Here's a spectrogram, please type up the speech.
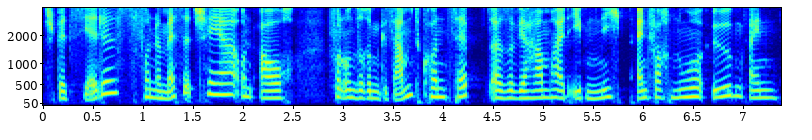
speziell ist von der Message her und auch von unserem Gesamtkonzept. Also wir haben halt eben nicht einfach nur irgendein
